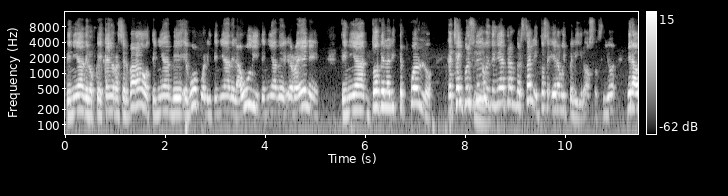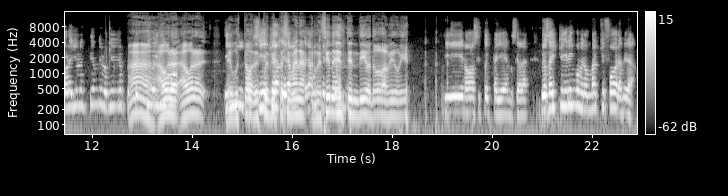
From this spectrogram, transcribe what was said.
tenía de los escaños reservados, tenía de Evópolis, tenía de la UDI, tenía de RN, tenía dos de la lista del pueblo. ¿Cachai? Por eso te digo mm. que tenía transversal, entonces era muy peligroso. Si yo, mira, ahora yo lo entiendo y lo miro en ah, perspectiva. ahora, ahora me gustó, después de esta semana, recién he entendido todo, amigo mío. Sí, no, sí estoy cayendo. ahora... Pero sabéis que gringo, menos mal que fuera, mira,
